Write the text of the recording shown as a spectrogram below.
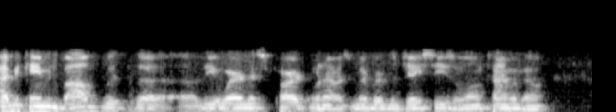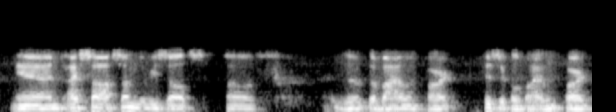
I became involved with uh, uh, the awareness part when I was a member of the JCs a long time ago. And I saw some of the results of the, the violent part, physical violent part,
